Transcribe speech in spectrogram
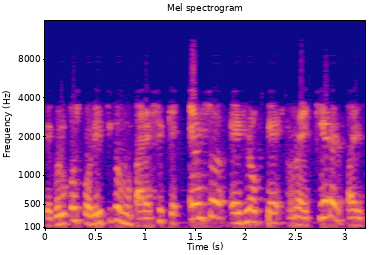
grupos políticos. Me parece que eso es lo que requiere el país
